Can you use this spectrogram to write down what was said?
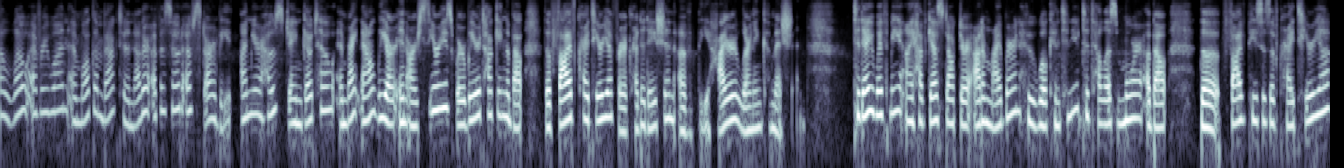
Hello, everyone, and welcome back to another episode of Starbeat. I'm your host, Jane Goto, and right now we are in our series where we are talking about the five criteria for accreditation of the Higher Learning Commission. Today, with me, I have guest Dr. Adam Ryburn, who will continue to tell us more about the five pieces of criteria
